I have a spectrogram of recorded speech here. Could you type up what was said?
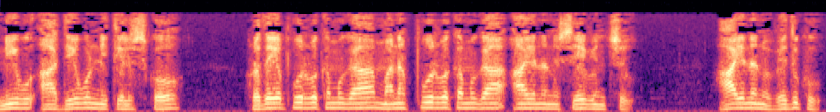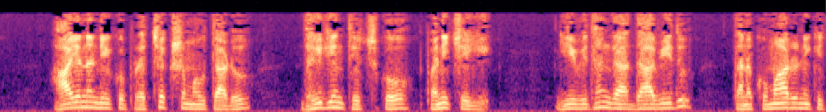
నీవు ఆ దేవుణ్ణి తెలుసుకో. హృదయపూర్వకముగా మనఃపూర్వకముగా ఆయనను సేవించు. ఆయనను వెదుకు. ఆయన నీకు ప్రత్యక్షమవుతాడు. ధైర్యం తెచ్చుకో. పని చెయ్యి. ఈ విధంగా దావీదు తన కుమారునికి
